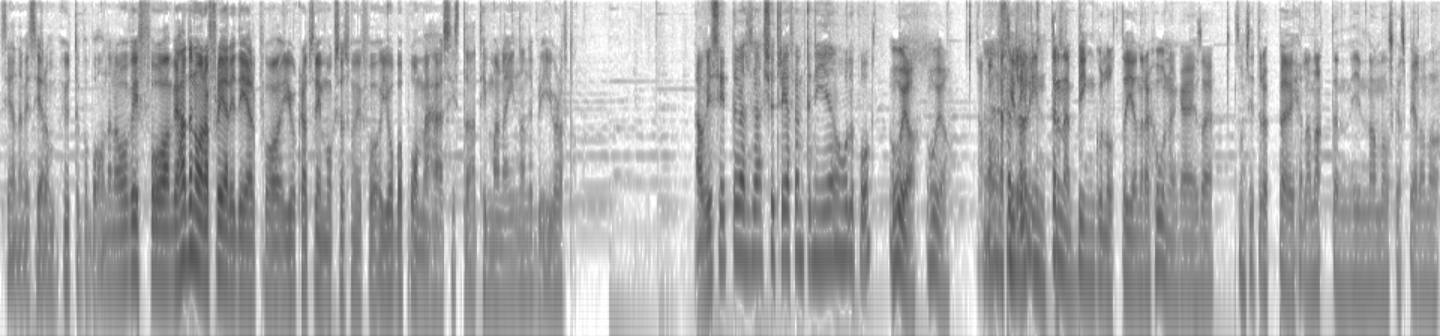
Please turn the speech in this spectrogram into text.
se när vi ser dem ute på banorna. Och vi, får, vi hade några fler idéer på Eurocraps rim också som vi får jobba på med här sista timmarna innan det blir julafton. Ja, vi sitter väl så här 23.59 och håller på. Oh ja, oh ja. Ja, jag tillhör inte den här Bingolotto-generationen kan jag ju säga. Som sitter uppe hela natten innan de ska spela något.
